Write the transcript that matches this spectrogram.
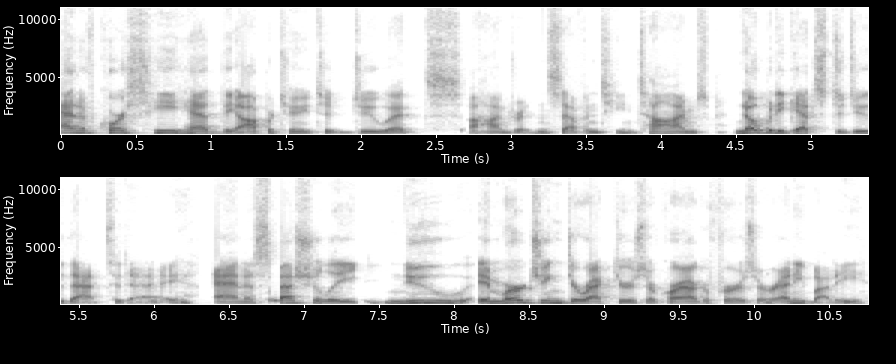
And of course, he had the opportunity to do it 117 times. Nobody gets to do that today, and especially new emerging directors or choreographers or anybody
